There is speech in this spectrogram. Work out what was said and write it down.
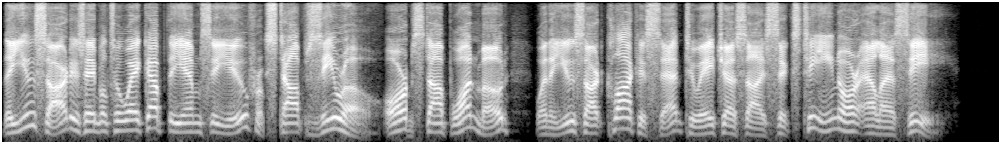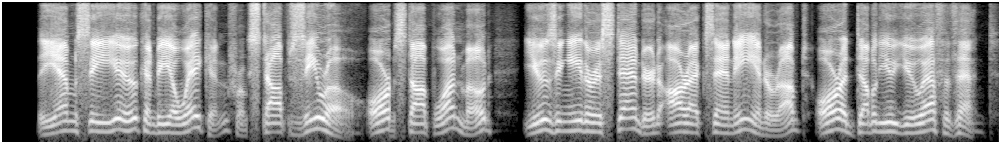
The USART is able to wake up the MCU from stop 0 or stop 1 mode when the USART clock is set to HSI 16 or LSE. The MCU can be awakened from stop 0 or stop 1 mode using either a standard RxNE interrupt or a WUF event.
